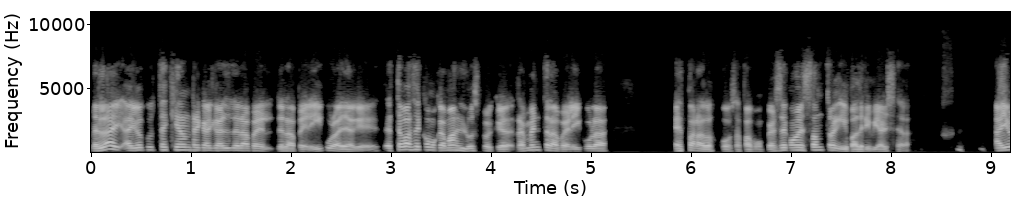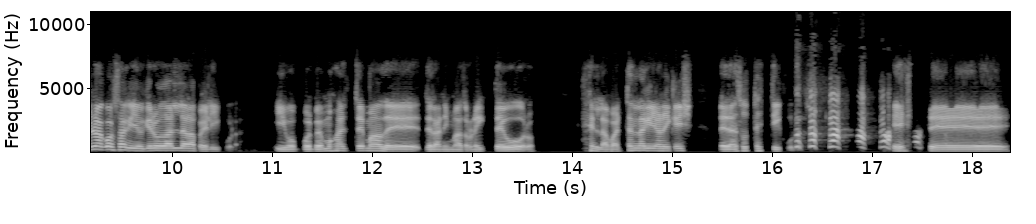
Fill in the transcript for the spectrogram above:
¿verdad? Hay Algo que ustedes quieran recargar de la, pel- de la película, ya que este va a ser como que más luz, porque realmente la película es para dos cosas, para pompearse con el soundtrack y para triviársela. Hay una cosa que yo quiero darle a la película, y vo- volvemos al tema de, del animatronic de oro, en la parte en la que Johnny Cage le dan sus testículos. Este,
